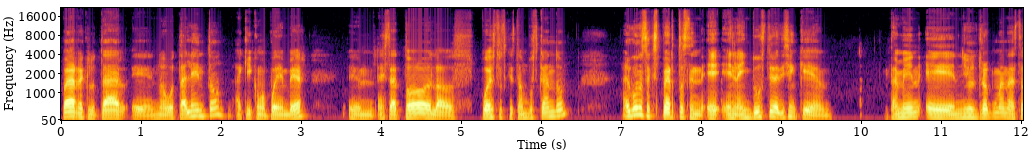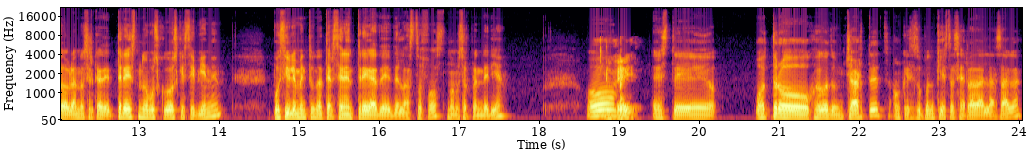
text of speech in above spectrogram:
para reclutar eh, nuevo talento. Aquí como pueden ver em, está todos los puestos que están buscando. Algunos expertos en, e, la industria dicen que también eh, Neil Druckmann ha estado hablando acerca de tres nuevos juegos que se vienen. Posiblemente una tercera entrega de The Last of Us, no me sorprendería. O este otro juego de Uncharted, aunque se supone que ya está cerrada la saga.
